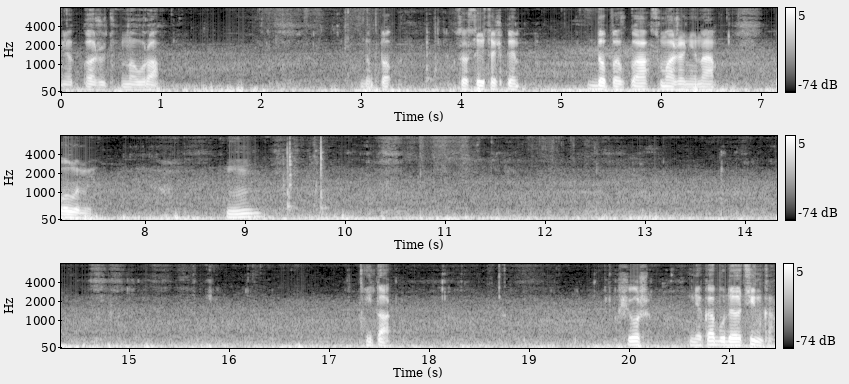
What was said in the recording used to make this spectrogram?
як кажуть, на ура. Тобто сосисочки до пивка смажені на полумі. І так. Що ж, яка буде оцінка?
